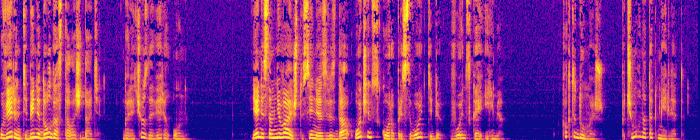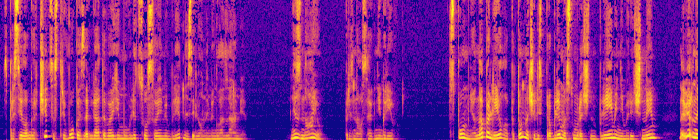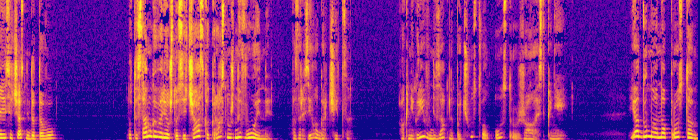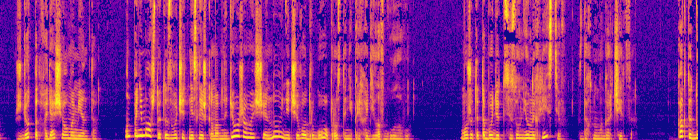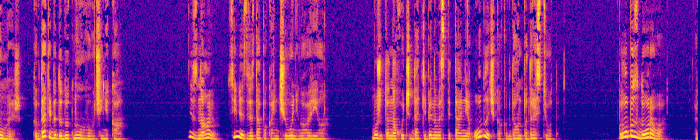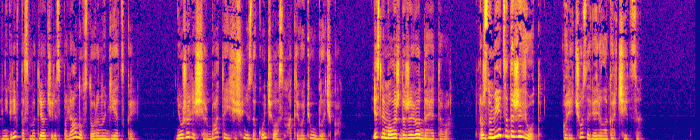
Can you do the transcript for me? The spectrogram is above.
Уверен, тебе недолго осталось ждать, горячо заверил он. Я не сомневаюсь, что синяя звезда очень скоро присвоит тебе воинское имя. Как ты думаешь, почему она так медлит? Спросила горчица с тревогой, заглядывая ему в лицо своими бледно-зелеными глазами. Не знаю, признался Огнегрив. Вспомни, она болела, потом начались проблемы с сумрачным племенем и речным. Наверное, ей сейчас не до того. Но ты сам говорил, что сейчас как раз нужны воины, — возразила горчица. Огнегрив внезапно почувствовал острую жалость к ней. Я думаю, она просто ждет подходящего момента. Он понимал, что это звучит не слишком обнадеживающе, но ничего другого просто не приходило в голову. «Может, это будет сезон юных листьев?» – вздохнула горчица. «Как ты думаешь, когда тебе дадут нового ученика?» «Не знаю. Синяя звезда пока ничего не говорила». Может, она хочет дать тебе на воспитание облачко, когда он подрастет? Было бы здорово. Огнегриф посмотрел через поляну в сторону детской. Неужели Щербатая еще не закончила осматривать облачко? Если малыш доживет до этого? Разумеется, доживет, горячо заверила горчица.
